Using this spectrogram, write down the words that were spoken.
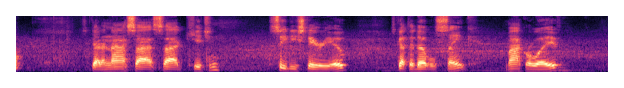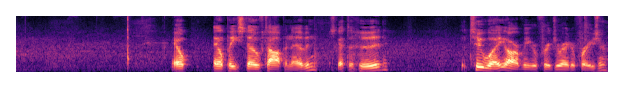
It's got a nice size side kitchen, CD stereo. It's got the double sink, microwave, LP stove top and oven. It's got the hood, the two-way RV refrigerator freezer.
